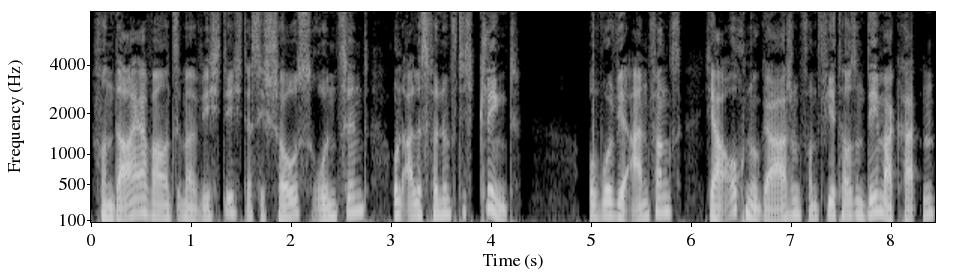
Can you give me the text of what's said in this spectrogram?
Von daher war uns immer wichtig, dass die Shows rund sind und alles vernünftig klingt. Obwohl wir anfangs ja auch nur Gagen von 4000 D-Mark hatten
